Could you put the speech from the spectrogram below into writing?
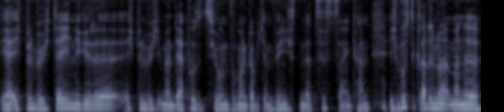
Ja, ich bin wirklich derjenige, der, ich bin wirklich immer in der Position, wo man, glaube ich, am wenigsten Narzisst sein kann. Ich musste gerade nur an meine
